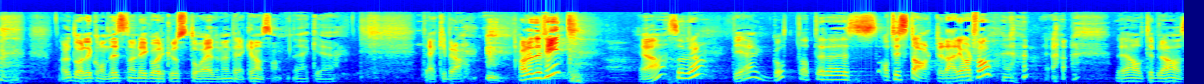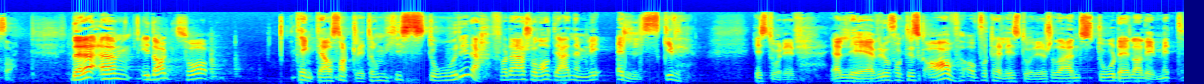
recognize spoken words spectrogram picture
Da er det dårlig kondis når du ikke orker å stå gjennom en preken. Altså. Det, er ikke, det er ikke bra. Har dere det fint? Ja, så bra. Det er godt at, dere, at vi starter der, i hvert fall. Ja, det er alltid bra, altså. Dere, eh, I dag så tenkte jeg å snakke litt om historier. For det er sånn at jeg nemlig elsker historier. Jeg lever jo faktisk av å fortelle historier, så det er en stor del av livet mitt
